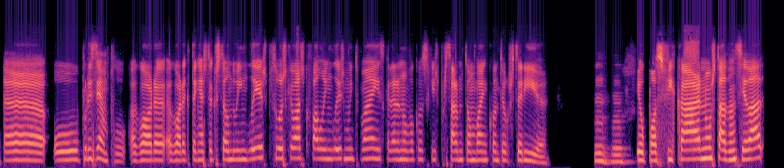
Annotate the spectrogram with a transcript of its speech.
Uh, ou, por exemplo, agora, agora que tenho esta questão do inglês, pessoas que eu acho que falam inglês muito bem e se calhar eu não vou conseguir expressar-me tão bem quanto eu gostaria. Uhum. Eu posso ficar num estado de ansiedade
